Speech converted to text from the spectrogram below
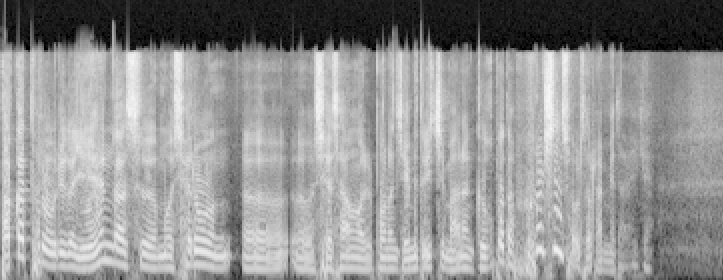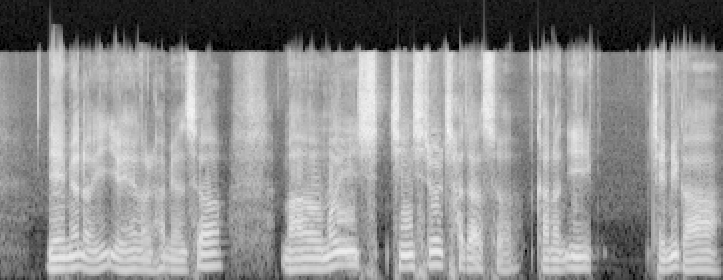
바깥으로 우리가 여행 가서 뭐 새로운 어, 어, 세상을 보는 재미도 있지만은 그것보다 훨씬 쏠쏠합니다. 이게. 내면의 여행을 하면서 마음의 진실을 찾아서 가는 이 재미가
